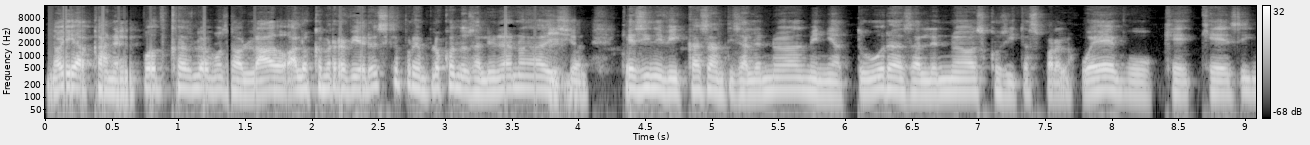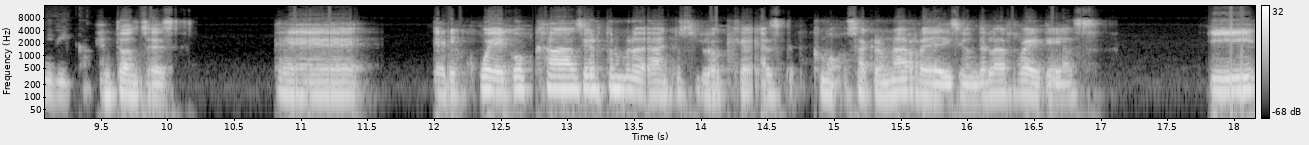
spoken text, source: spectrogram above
No, y acá en el podcast lo hemos hablado. A lo que me refiero es que, por ejemplo, cuando sale una nueva edición, ¿qué significa, Santi? ¿Salen nuevas miniaturas? ¿Salen nuevas cositas para el juego? ¿Qué, qué significa? Entonces, eh, el juego cada cierto número de años lo que es como sacar una reedición de las reglas y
